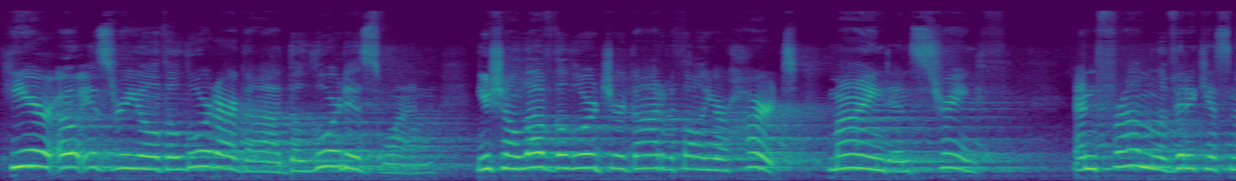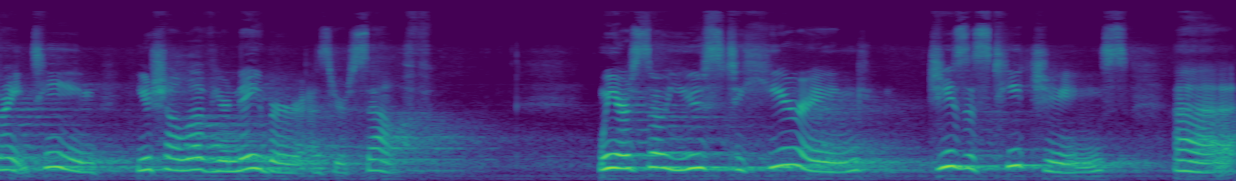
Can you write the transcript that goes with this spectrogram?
Hear, O Israel, the Lord our God, the Lord is one. You shall love the Lord your God with all your heart, mind, and strength. And from Leviticus 19, you shall love your neighbor as yourself. We are so used to hearing Jesus' teachings uh,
